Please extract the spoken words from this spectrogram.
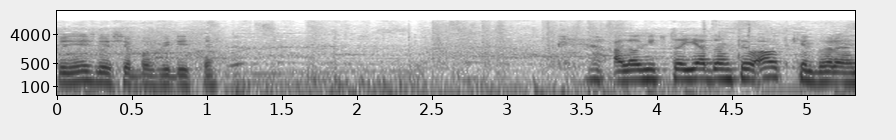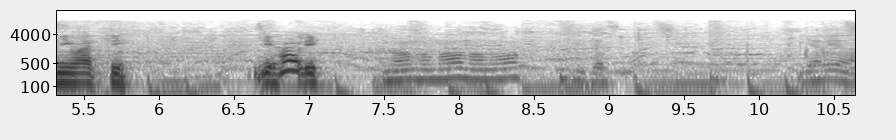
Tu nieźle się bawili ty. Ale oni tutaj jadą tym autkiem do reanimacji. Jechali. No, no, no, no, no. Widzę. I Ariana.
